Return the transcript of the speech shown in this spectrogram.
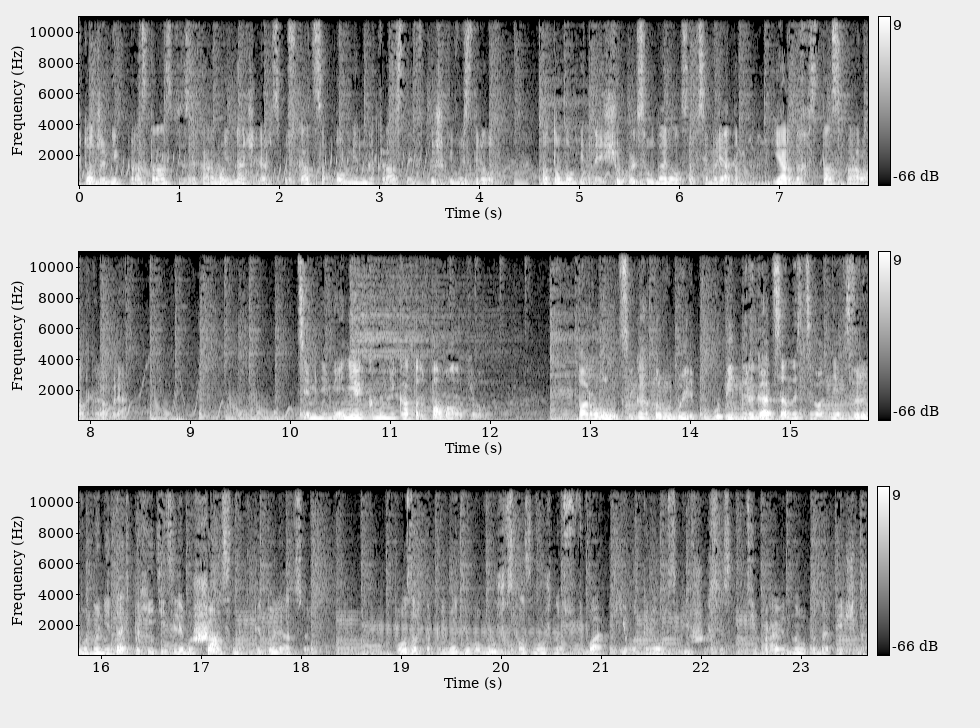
В тот же миг в пространстве за кормой начали распускаться огненно-красные вспышки выстрелов. Потом огненное щупальце ударило совсем рядом, ярдах в ста справа от корабля. Тем не менее, коммуникатор помалкивал. Парлумцы готовы были погубить драгоценности в огне взрыва, но не дать похитителям и шанса на капитуляцию. Позарта приводила в ужас возможная судьба его трех сбившихся с пути праведного подопечных.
